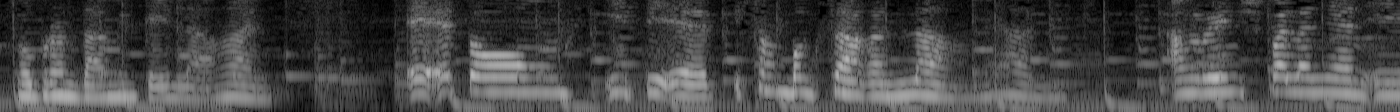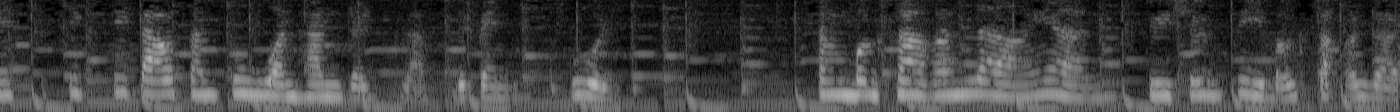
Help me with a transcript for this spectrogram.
sobrang daming kailangan. Eh, itong ETF, isang bagsakan lang. Ayan. Ang range pala niyan is 60,000 to 100 plus, depende sa school. Isang bagsakan lang, yan. Tuition fee, bagsak agad.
